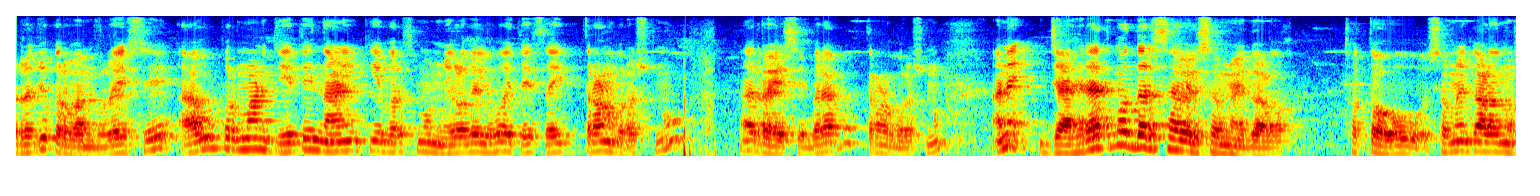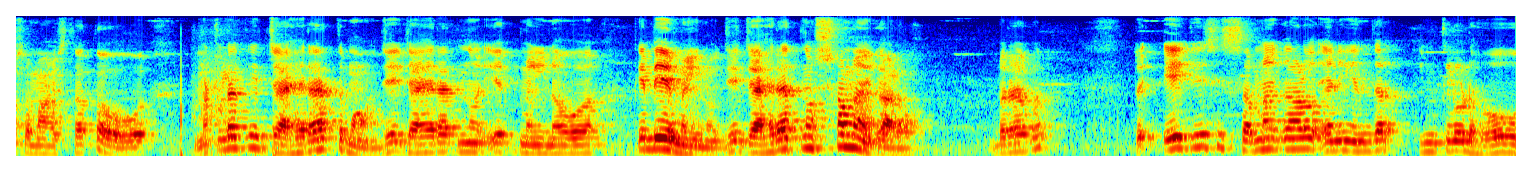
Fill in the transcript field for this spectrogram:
રજૂ કરવાનું રહેશે. આવું પ્રમાણ જે તે નાણાકીય વર્ષમાં મેળવેલ હોય તે સહિત ત્રણ વર્ષનું રહેશે. બરાબર? ત્રણ વર્ષનું. અને જાહેરાતમાં દર્શાવેલ સમયગાળો થતો હોવો, સમયગાળાનો સમાવેશ થતો હોવો, મતલબ કે જાહેરાતમાં, જે જાહેરાતનો એક મહિનો કે બે મહિનો, જે જાહેરાતનો સમયગાળો. બરાબર? તો એ જે છે સમયગાળો એની અંદર ઇન્ક્લુડ હોવો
